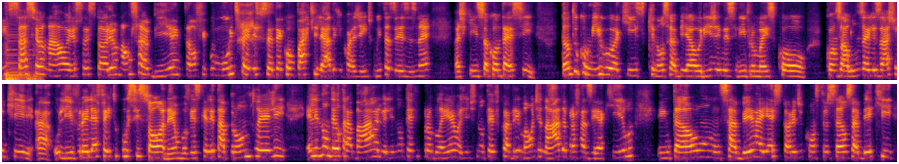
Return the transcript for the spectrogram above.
Sensacional, essa história eu não sabia, então fico muito feliz de você ter compartilhado aqui com a gente muitas vezes, né? Acho que isso acontece tanto comigo aqui, que não sabia a origem desse livro, mas com com os alunos, eles acham que ah, o livro ele é feito por si só, né? Uma vez que ele está pronto, ele, ele não deu trabalho, ele não teve problema, a gente não teve que abrir mão de nada para fazer aquilo. Então, saber aí a história de construção, saber que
